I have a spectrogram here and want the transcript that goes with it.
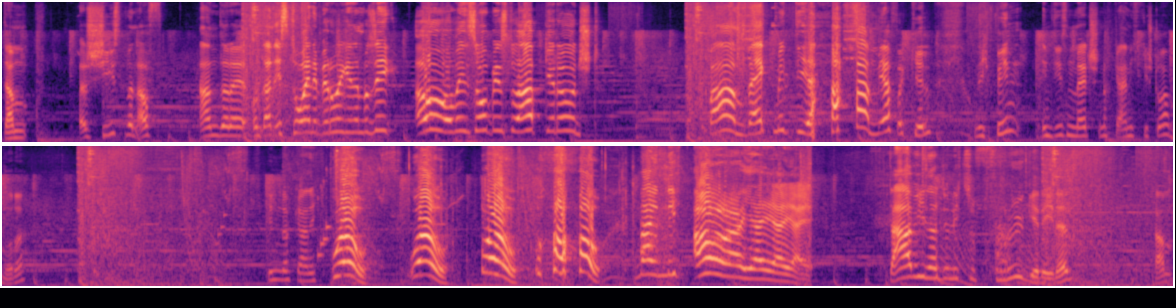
Dann schießt man auf andere und dann ist so eine beruhigende Musik. Oh, wieso bist du abgerutscht? Bam, weg mit dir. Haha, Mehrverkill. Und ich bin in diesem Match noch gar nicht gestorben, oder? bin noch gar nicht... Wow! Wow! Wow! Wow! Nein, nicht... Oh, ja, ja, ja. Da habe ich natürlich zu früh geredet. Komm.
